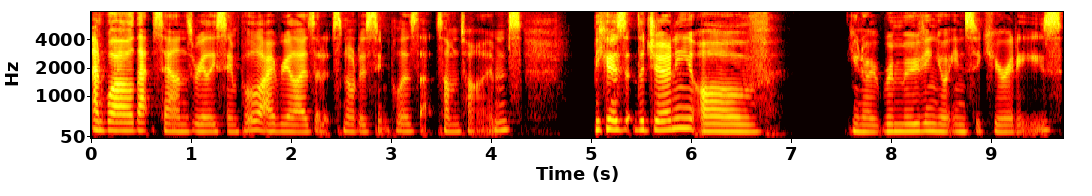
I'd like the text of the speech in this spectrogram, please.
And while that sounds really simple, I realize that it's not as simple as that sometimes because the journey of, you know, removing your insecurities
